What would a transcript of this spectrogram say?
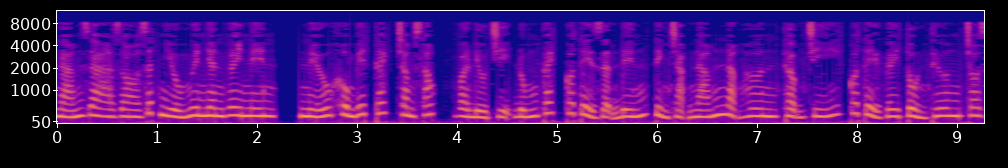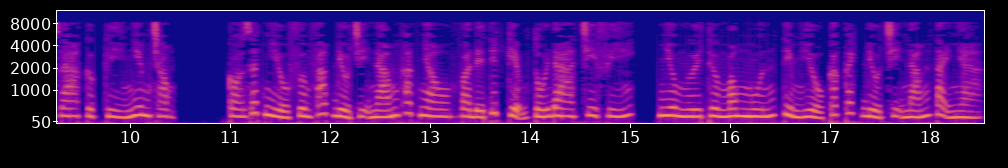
Nám da do rất nhiều nguyên nhân gây nên, nếu không biết cách chăm sóc và điều trị đúng cách có thể dẫn đến tình trạng nám nặng hơn, thậm chí có thể gây tổn thương cho da cực kỳ nghiêm trọng. Có rất nhiều phương pháp điều trị nám khác nhau và để tiết kiệm tối đa chi phí, nhiều người thường mong muốn tìm hiểu các cách điều trị nám tại nhà.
